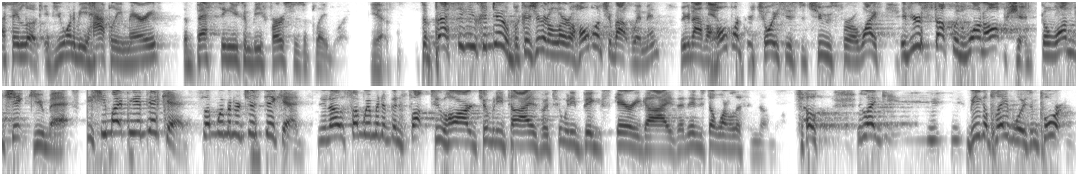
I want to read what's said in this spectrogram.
I say, look, if you want to be happily married, the best thing you can be first is a playboy. Yeah the best thing you can do because you're going to learn a whole bunch about women. You're going to have a yep. whole bunch of choices to choose for a wife. If you're stuck with one option, the one chick you met, she might be a dickhead. Some women are just dickheads. You know, some women have been fucked too hard too many times by too many big scary guys and they just don't want to listen no more. So like being a playboy is important.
